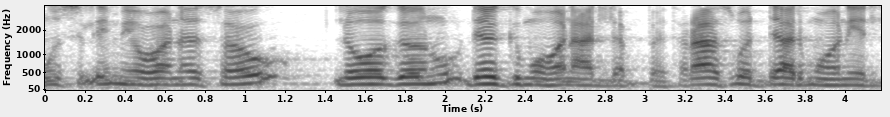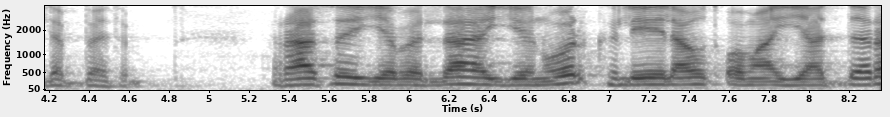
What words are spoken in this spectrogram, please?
ሙስሊም የሆነ ሰው ለወገኑ ደግ መሆን አለበት ራስ ወዳድ መሆን የለበትም። ራስ እየበላ እየኖርክ ሌላው ጦማ እያደረ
